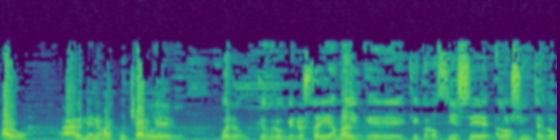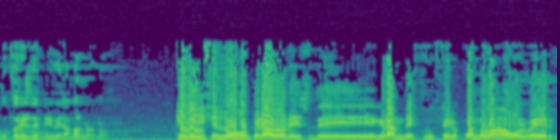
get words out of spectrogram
algo, al menos a escucharles. Bueno, yo creo que no estaría mal que, que conociese a los interlocutores de primera mano, ¿no? ¿Qué le dicen los operadores de grandes cruceros? ¿Cuándo van a volver?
